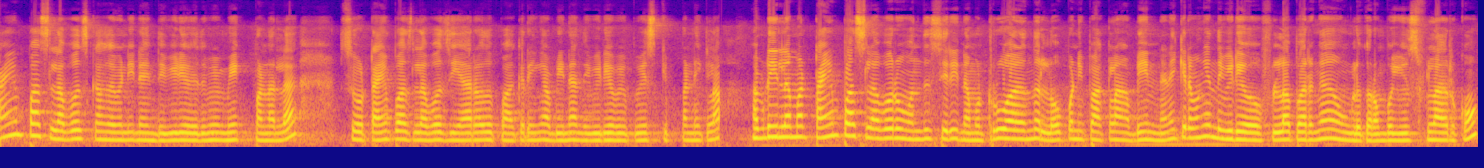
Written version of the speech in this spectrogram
டைம் பாஸ் லவ்வர்ஸ்க்காக வேண்டி நான் இந்த வீடியோ எதுவுமே மேக் பண்ணலை. ஸோ டைம் பாஸ் லவர்ஸ் யாராவது பார்க்குறீங்க அப்படின்னா அந்த வீடியோவை போய் ஸ்கிப் பண்ணிக்கலாம். அப்படி இல்லாமல் டைம் பாஸ் லவரும் வந்து சரி நம்ம ட்ரூவாக இருந்து லவ் பண்ணி பார்க்கலாம் அப்படின்னு நினைக்கிறவங்க இந்த வீடியோ ஃபுல்லாக பாருங்கள் உங்களுக்கு ரொம்ப யூஸ்ஃபுல்லாக இருக்கும்.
